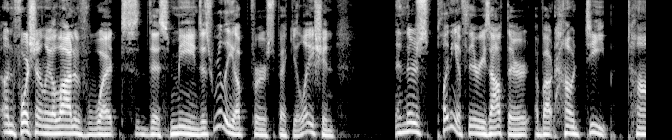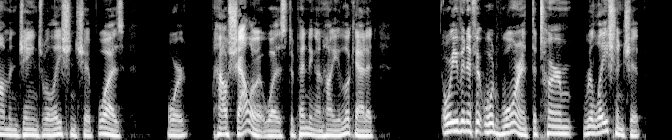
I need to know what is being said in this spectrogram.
Unfortunately, a lot of what this means is really up for speculation. And there's plenty of theories out there about how deep Tom and Jane's relationship was, or how shallow it was, depending on how you look at it, or even if it would warrant the term relationship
